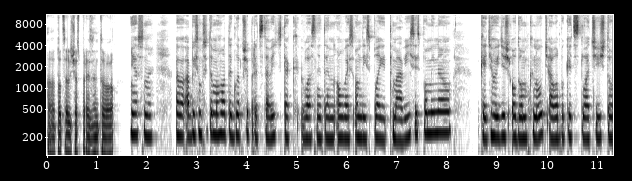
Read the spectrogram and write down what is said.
to celý čas prezentoval. Jasné. Aby som si to mohla tak lepšie predstaviť, tak vlastne ten Always on Display tmavý si spomínal keď ho ideš odomknúť alebo keď stlačíš to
